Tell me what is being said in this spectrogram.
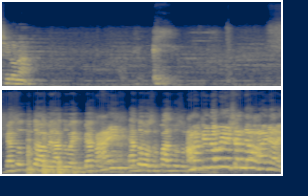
ছিল না। বেতন দিতে হবে রাজু ভাই বেতন। এত বছর পাঁচ বছর। আমাকে নমিনেশন দেওয়া হয় নাই।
